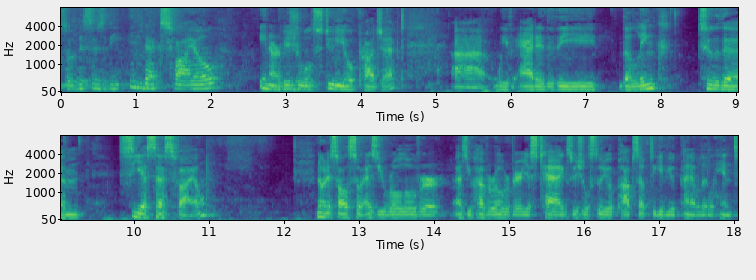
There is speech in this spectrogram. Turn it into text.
So this is the index file in our Visual Studio project. Uh, we've added the the link to the um, CSS file. Notice also as you roll over, as you hover over various tags, Visual Studio pops up to give you kind of a little hint.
